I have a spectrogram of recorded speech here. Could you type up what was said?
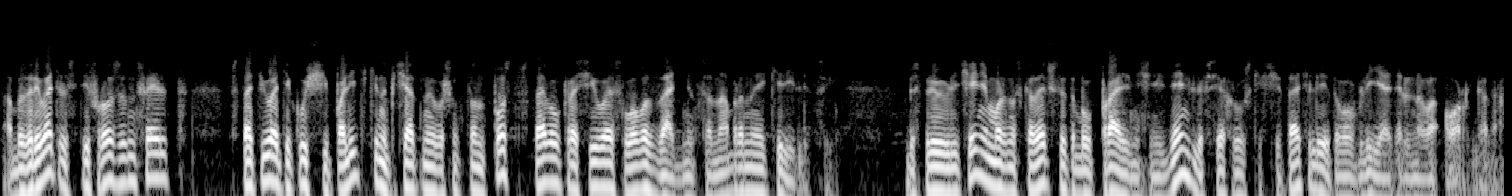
Обозреватель Стив Розенфельд в статью о текущей политике, напечатанную «Вашингтон-Пост», вставил красивое слово «задница», набранное кириллицей. Без преувеличения можно сказать, что это был праздничный день для всех русских читателей этого влиятельного органа.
